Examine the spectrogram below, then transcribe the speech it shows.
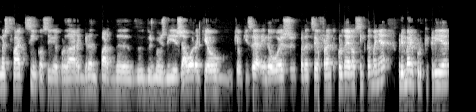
mas de facto, sim, consigo acordar grande parte de, de, dos meus dias à hora que eu, que eu quiser. Ainda hoje, para ser franco, acordei às 5 da manhã, primeiro porque queria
